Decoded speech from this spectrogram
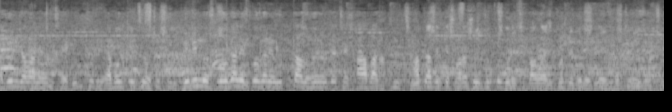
আগুন জ্বালানো হচ্ছে এবং কিছু বিভিন্ন স্লোগানে স্লোগানে উত্তাল হয়ে উঠেছে শাহবাগ। আপনাদেরকে সরাসরি যুক্ত করেছি বাংলাদেশ প্রতিদিনের ফেসবুক পেজে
